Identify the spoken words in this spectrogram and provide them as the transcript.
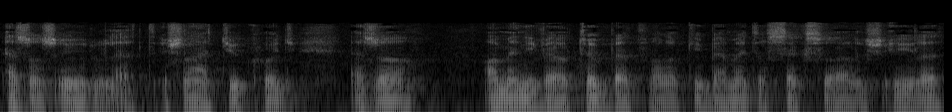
ez az őrület, és látjuk, hogy ez a, amennyivel többet valaki bemegy a szexuális élet,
